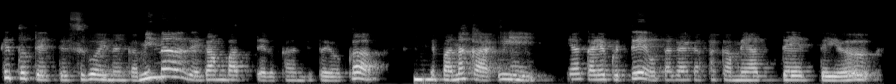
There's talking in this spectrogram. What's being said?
手と手ってすごいなんかみんなで頑張ってる感じというか、やっぱ仲いい、仲良くてお互いが高め合ってっていう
